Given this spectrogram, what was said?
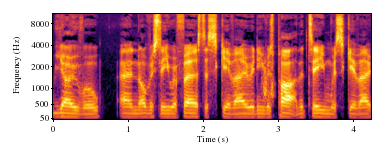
Yeovil, and obviously he refers to Skivo, and he was part of the team with Skivo.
